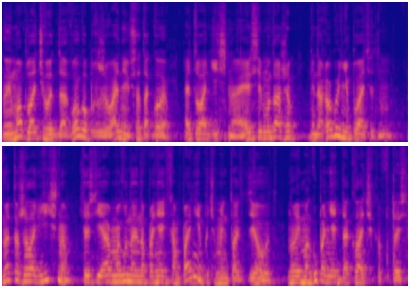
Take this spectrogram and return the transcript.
но ему оплачивают дорогу, проживание и все такое. Это логично. А если ему даже и дорогу не платят, ну, ну, это же логично. То есть, я могу, наверное, понять компании, почему они так делают, но и могу понять докладчиков. То есть,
